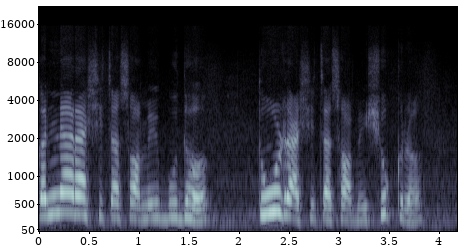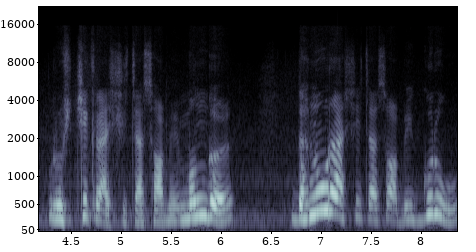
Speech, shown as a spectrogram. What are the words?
कन्या राशीचा स्वामी बुध तूळ राशीचा स्वामी शुक्र वृश्चिक राशीचा स्वामी मंगळ धनु राशीचा स्वामी गुरु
